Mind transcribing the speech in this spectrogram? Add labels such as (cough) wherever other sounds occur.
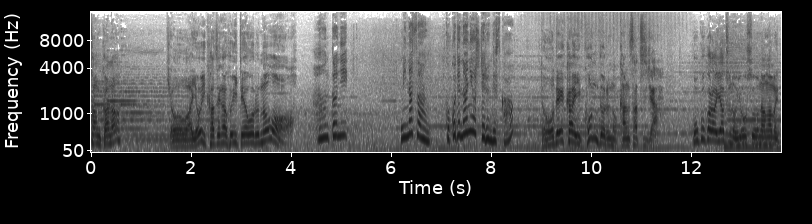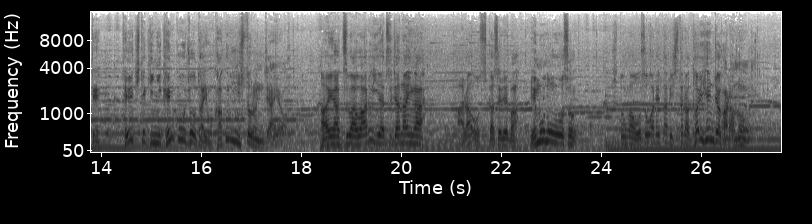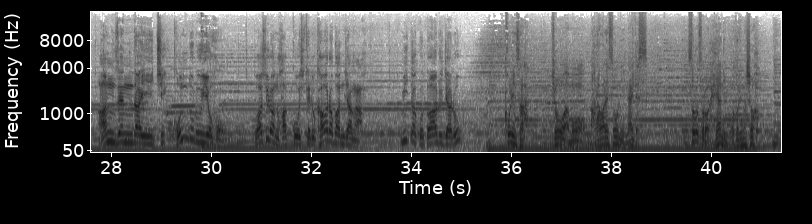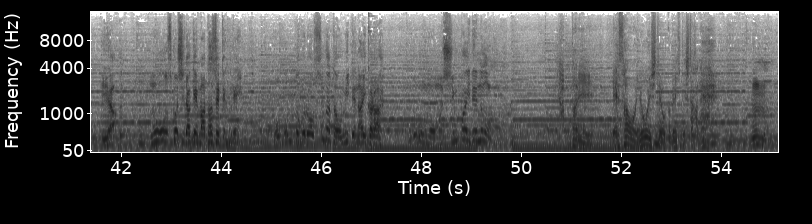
さんかな？今日は良い風が吹いておるの。本当に？皆さんここで何をしてるんですか？どでかいコンドルの観察じゃ。ここから奴の様子を眺めて定期的に健康状態を確認しとるんじゃよ。あやつは悪いやつじゃないが腹を空かせれば獲物を襲う。人が襲われたりしたら大変じゃからの安全第一コンドル予報。わしらの発行してる瓦版じゃが見たことあるじゃろ？コリンさん今日はもう現れそうにないです。そろそろ部屋に戻りましょう。いやもう少しだけ待たせてくれ。ここのところ姿を見てないからどうも心配でのやっぱり餌を用意しておくべきでしたかね。うん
